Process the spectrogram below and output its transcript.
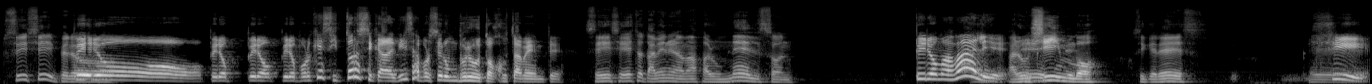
Sí, sí, pero. pero, pero, pero, pero, ¿por qué si Thor se caracteriza por ser un bruto, justamente? Sí, sí, esto también era más para un Nelson. Pero más vale. Para un Este, Jimbo, si querés. Eh, Sí,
